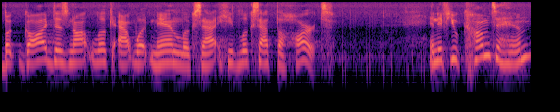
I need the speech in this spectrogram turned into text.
But God does not look at what man looks at, He looks at the heart. And if you come to Him,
